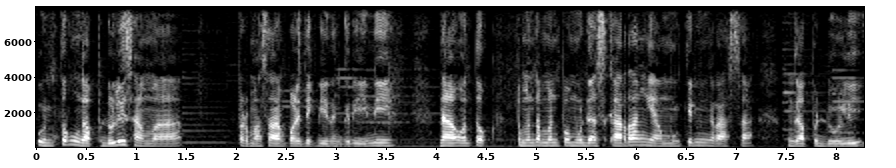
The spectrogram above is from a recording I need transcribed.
untuk nggak peduli sama permasalahan politik di negeri ini. Nah untuk teman-teman pemuda sekarang yang mungkin ngerasa nggak peduli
